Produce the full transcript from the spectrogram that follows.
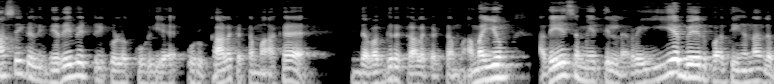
ஆசைகளை நிறைவேற்றி கொள்ளக்கூடிய ஒரு காலகட்டமாக இந்த வக்ர காலகட்டம் அமையும். அதே சமயத்தில் நிறைய பேர் பார்த்திங்கன்னா அந்த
